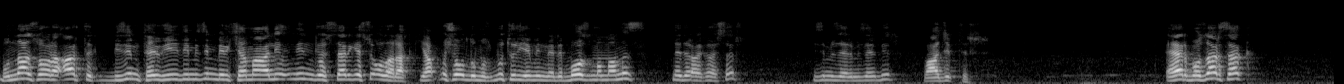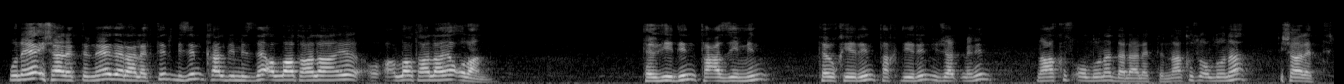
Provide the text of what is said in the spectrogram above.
Bundan sonra artık bizim tevhidimizin bir kemalinin göstergesi olarak yapmış olduğumuz bu tür yeminleri bozmamamız nedir arkadaşlar? Bizim üzerimize bir vaciptir. Eğer bozarsak bu neye işarettir, neye delalettir? Bizim kalbimizde Allah Teala'yı Allah Teala'ya olan tevhidin, tazimin, tevkirin, takdirin, yüceltmenin nakıs olduğuna delalettir. Nakıs olduğuna işarettir.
